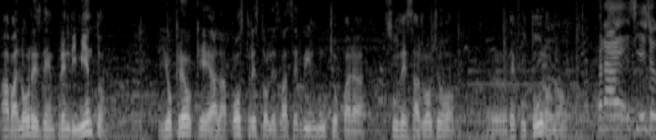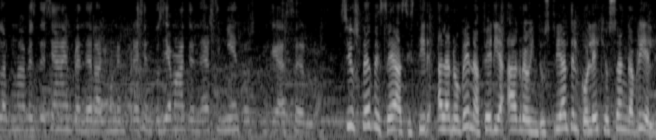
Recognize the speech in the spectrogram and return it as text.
a valores de emprendimiento. Yo creo que a la postre esto les va a servir mucho para su desarrollo eh, de futuro, ¿no? Para si ellos alguna vez desean emprender alguna empresa, entonces ya van a tener cimientos con qué hacerlo. Si usted desea asistir a la novena Feria Agroindustrial del Colegio San Gabriel,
